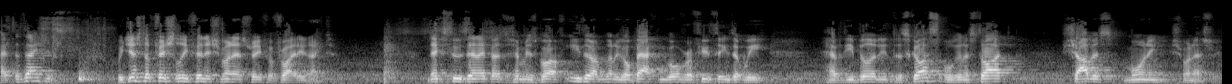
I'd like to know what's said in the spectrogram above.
I have to thank you. We just officially finished Shemon Esrei for Friday night. Next Tuesday night, Pastor Shem Yisbarach, either I'm going to go back and go over a few things that we have the ability to discuss, or we're going to start Shabbos morning Shmonesri.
